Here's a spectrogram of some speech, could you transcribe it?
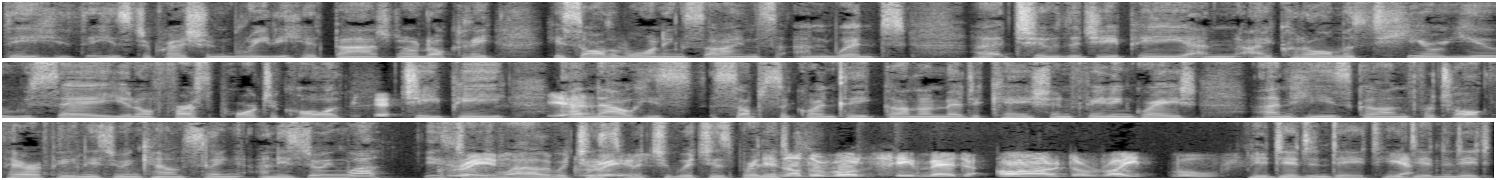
the, his, depression really hit bad. Now, luckily, he saw the warning signs and went uh, to the GP. And I could almost hear you say, you know, first port of call, GP. Yeah. And now he's subsequently gone on medication, feeling great. And he's gone for talk therapy and he's doing counselling and he's doing well. He's great, doing well, which great. is which, which is brilliant. In other words, he made all the right moves. He did indeed. He Yeah. did indeed.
